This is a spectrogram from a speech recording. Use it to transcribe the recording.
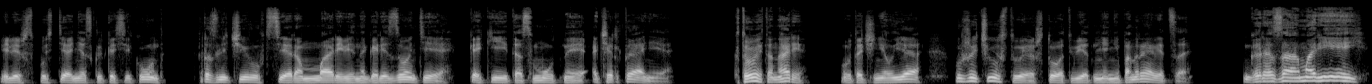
и лишь спустя несколько секунд различил в сером мареве на горизонте какие-то смутные очертания. «Кто это, Нари?» — уточнил я, уже чувствуя, что ответ мне не понравится. «Гроза морей!»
